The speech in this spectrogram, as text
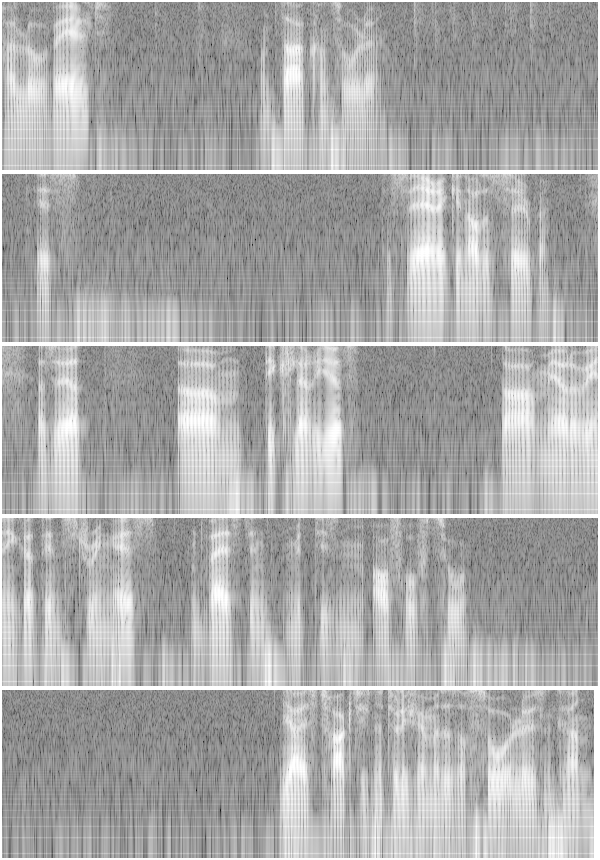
hallo Welt und da Konsole s. Das wäre genau dasselbe. Also er ähm, deklariert da mehr oder weniger den String s und weist ihn mit diesem Aufruf zu. Ja, es fragt sich natürlich, wenn man das auch so lösen kann,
